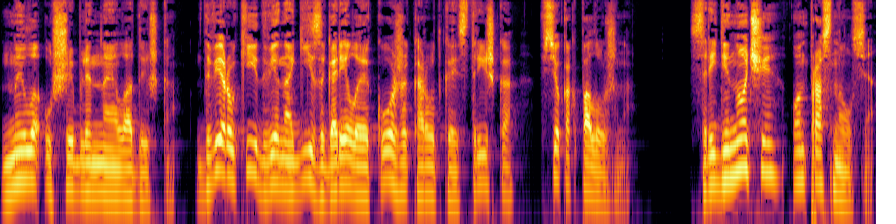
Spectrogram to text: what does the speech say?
ныла ушибленная лодыжка. Две руки, две ноги, загорелая кожа, короткая стрижка. Все как положено. Среди ночи он проснулся.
